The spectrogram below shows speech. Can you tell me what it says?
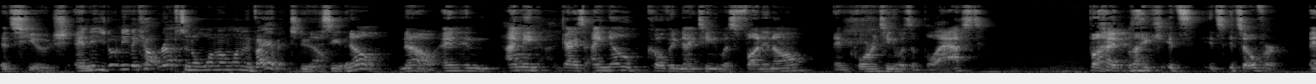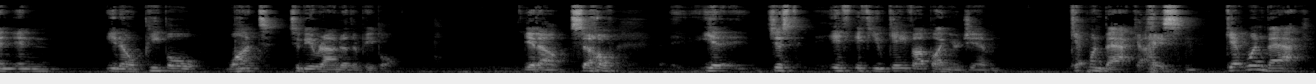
it's huge and, you don't need to count reps in a one-on-one environment to do no, this either. no, no. And, and I mean, guys, I know COVID 19 was fun and all, and quarantine was a blast, but like it's it's it's over. And and you know, people want to be around other people. You know, so you just if if you gave up on your gym, get one back, guys. Get one back.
